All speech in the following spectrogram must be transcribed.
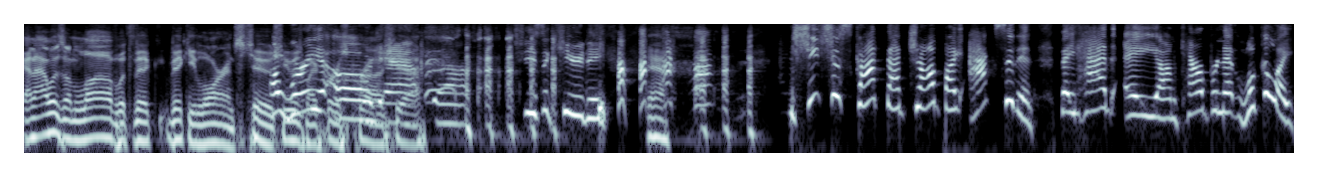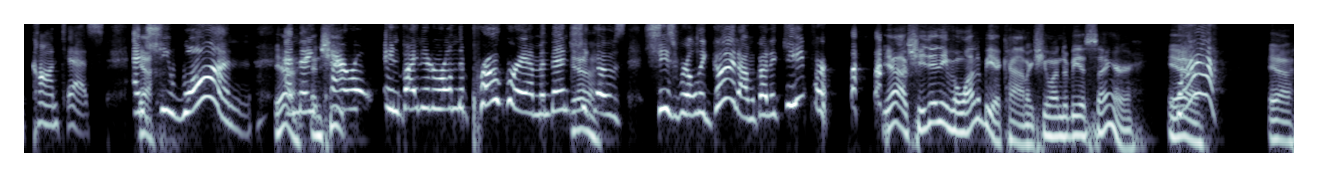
and I was in love with Vic, Vicki Lawrence too. Oh, she was my you? first Oh, crush. yeah, yeah. She's a cutie. yeah. And she just got that job by accident. They had a um, Carol Burnett lookalike contest and Yeah. she won. yeah. and then and she- Carol invited her on the program. And then she goes, She's really good. I'm going to keep her. Yeah, she didn't even want to be a comic. She wanted to be a singer. Yeah, yeah yeah.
